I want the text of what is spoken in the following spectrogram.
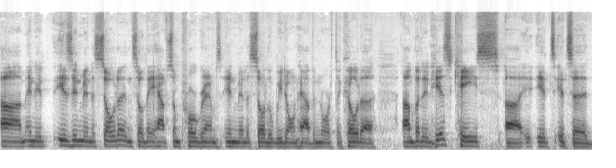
um, and it is in Minnesota, and so they have some programs in Minnesota that we don't have in North Dakota. Um, but in his case, uh, it, it's it's a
